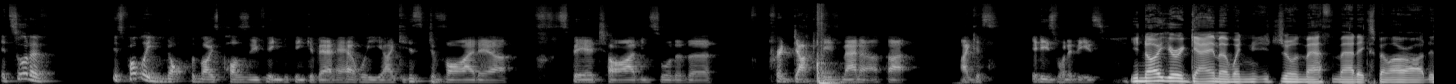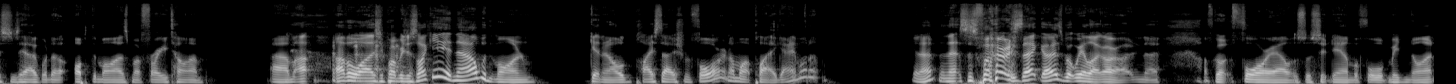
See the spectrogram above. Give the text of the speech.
it's sort of, it's probably not the most positive thing to think about how we, I guess, divide our spare time in sort of a productive manner. But I guess it is what it is. You know you're a gamer when you're doing mathematics, but all right, this is how I'm going to optimize my free time. Um, otherwise, you're probably just like, yeah, no, I wouldn't mind getting an old PlayStation 4 and I might play a game on it. You know, and that's as far as that goes. But we're like, all right, you know, I've got four hours to sit down before midnight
